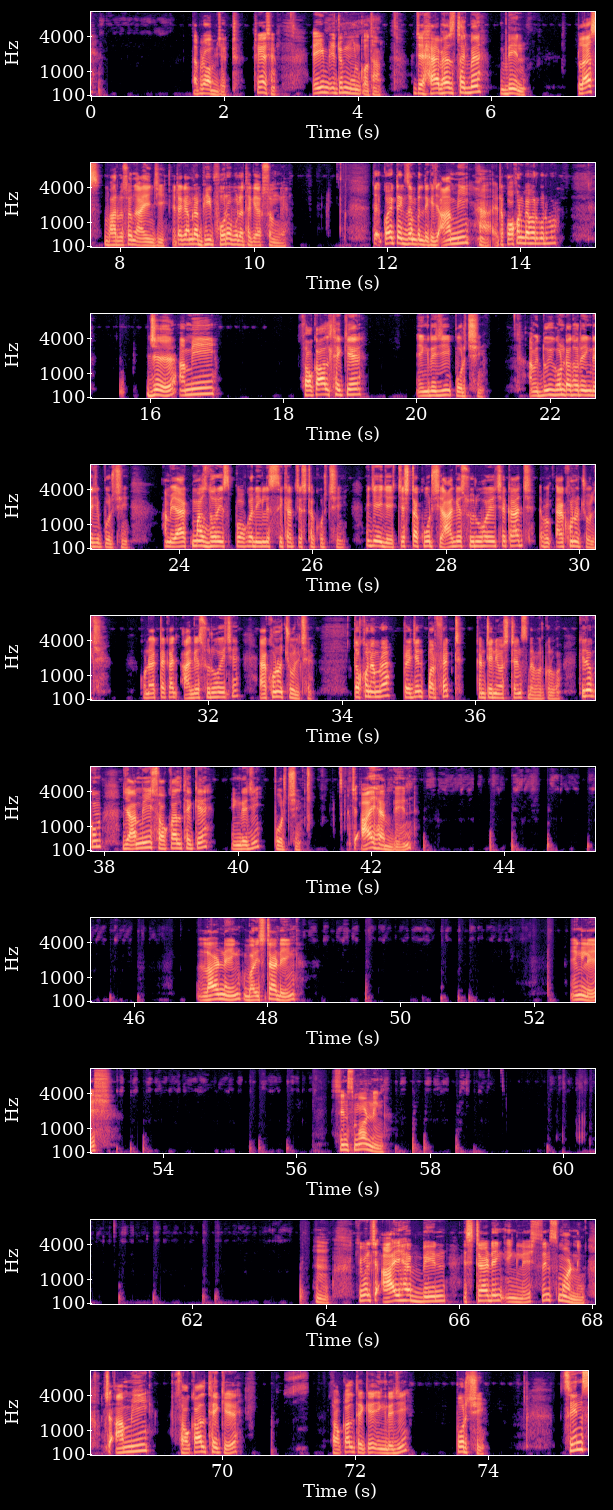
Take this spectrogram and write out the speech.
তারপরে অবজেক্ট ঠিক আছে? এই এটা মূল কথা, যে হ্যাভ হ্যাজ থাকবে বিন প্লাস ভার্বের সঙ্গে আইএনজি এটাকে আমরা ভি ফোরও বলে থাকি একসঙ্গে। কয়েকটা এক্সাম্পল দেখি, যে আমি হ্যাঁ এটা কখন ব্যবহার করব? যে আমি সকাল থেকে ইংরেজি পড়ছি। আমি দুই ঘণ্টা ধরে ইংরেজি পড়ছি। আমি এক মাস ধরে স্পোকেন ইংলিশ শেখার চেষ্টা করছি। এই যে এই যে, চেষ্টা করছি। আগে শুরু হয়েছে কাজ এবং এখনও চলছে। কোনো একটা কাজ আগে শুরু হয়েছে, এখনও চলছে। তখন আমরা প্রেজেন্ট পারফেক্ট কন্টিনিউয়াস টেন্স ব্যবহার করব। কীরকম? যে, আমি সকাল থেকে ইংরেজি পড়ছি। যে আই হ্যাভ বিন লার্নিং বা studying English since morning hmm কি বলছে? I have been studying English since morning হচ্ছে আমি সকাল থেকে সকাল থেকে ইংরেজি পড়ছি। সিন্স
